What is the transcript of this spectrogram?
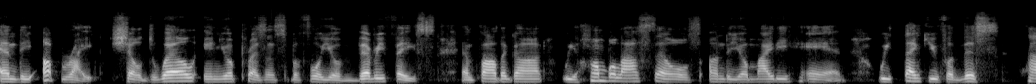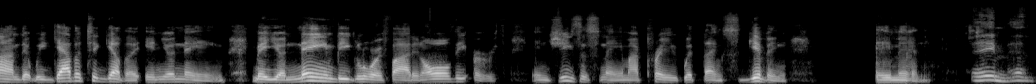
and the upright shall dwell in your presence before your very face. And Father God, we humble ourselves under your mighty hand. We thank you for this time that we gather together in your name. May your name be glorified in all the earth. In Jesus' name I pray with thanksgiving. Amen. Amen.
